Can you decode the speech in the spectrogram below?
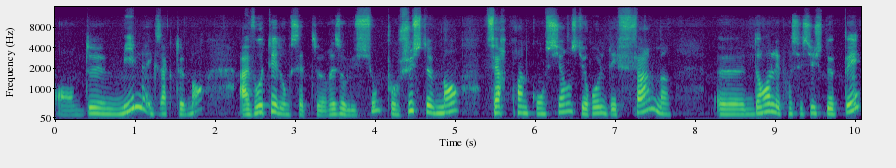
en, 2000 exactement, a voté donc cette résolution pour justement faire prendre conscience du rôle des femmes euh, dans les processus de paix.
